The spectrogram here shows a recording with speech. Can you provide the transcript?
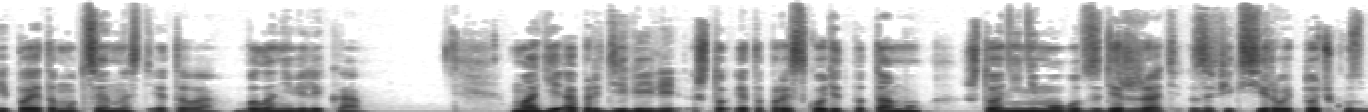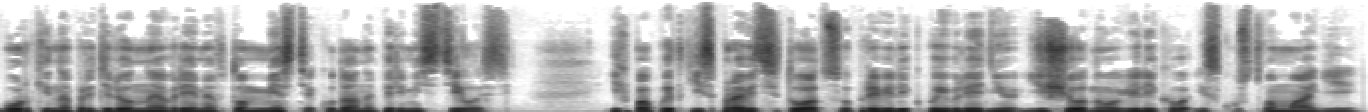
и поэтому ценность этого была невелика. Маги определили, что это происходит потому, что они не могут задержать, зафиксировать точку сборки на определенное время в том месте, куда она переместилась. Их попытки исправить ситуацию привели к появлению еще одного великого искусства магии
